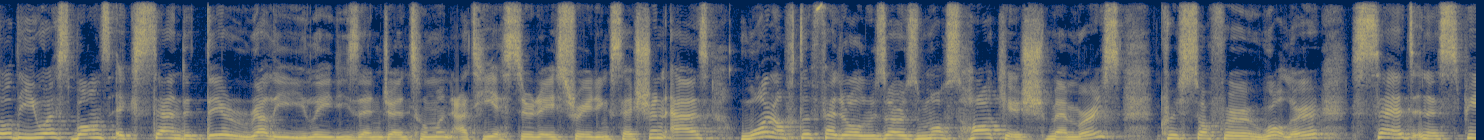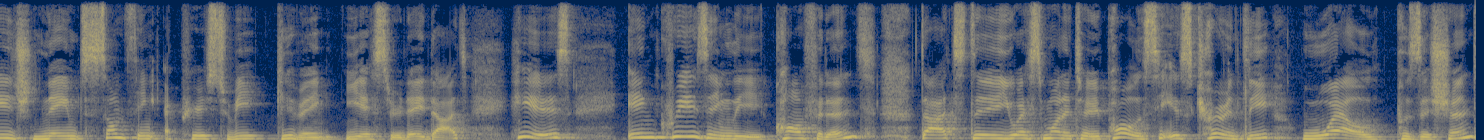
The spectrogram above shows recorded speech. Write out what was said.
So the US bonds extended their rally, ladies and gentlemen, at yesterday's trading session as one of the Federal Reserve's most hawkish members, Christopher Waller, said in a speech named Something Appears to Be Giving yesterday that he is increasingly confident that the US monetary policy is currently well positioned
